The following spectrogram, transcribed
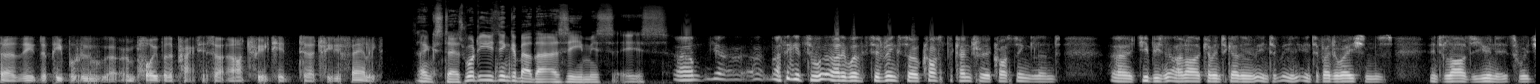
uh, the the people who are employed by the practice are, are treated uh, treated fairly. Thanks, Des. What do you think about that, Azeem? Is is um, yeah, I think it's really worth considering. So across the country, across England, uh, GPs are coming together into into federations, into larger units, which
